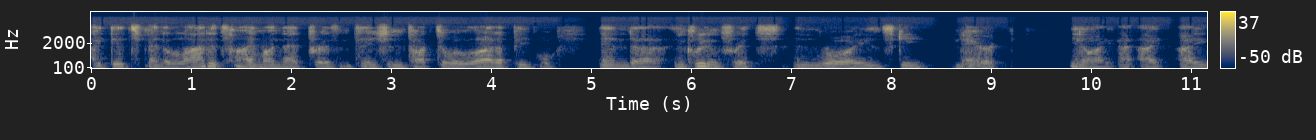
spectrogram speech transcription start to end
I did spend a lot of time on that presentation, talked to a lot of people, and uh, including Fritz and Roy and Skeet and Eric. You know, I I I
